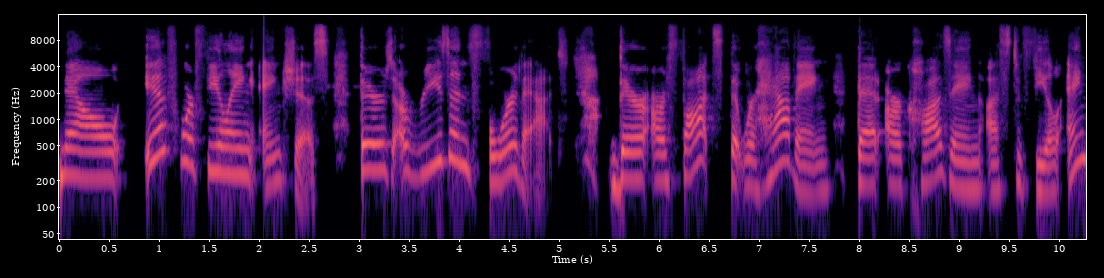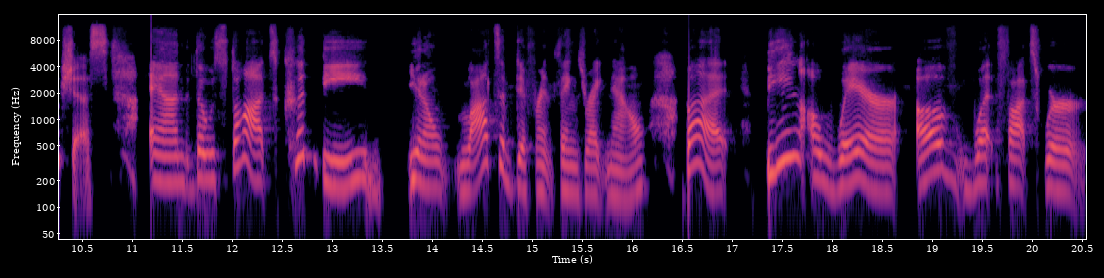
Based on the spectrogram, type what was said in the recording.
Now, if we're feeling anxious, there's a reason for that. There are thoughts that we're having that are causing us to feel anxious. And those thoughts could be, you know, lots of different things right now, but being aware of what thoughts we're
